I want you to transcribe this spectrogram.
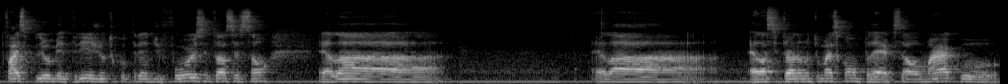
faz pliometria junto com o treino de força. Então a sessão ela ela ela se torna muito mais complexa. O Marco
